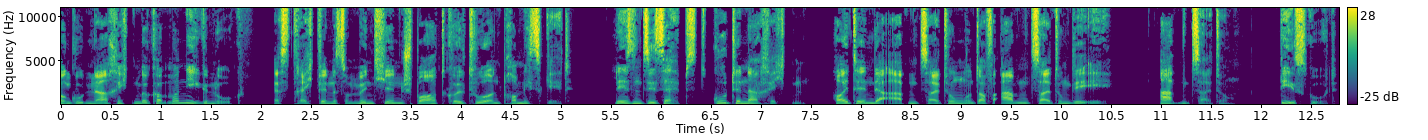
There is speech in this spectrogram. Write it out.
Von guten Nachrichten bekommt man nie genug. Erst recht, wenn es um München, Sport, Kultur und Promis geht. Lesen Sie selbst gute Nachrichten. Heute in der Abendzeitung und auf abendzeitung.de. Abendzeitung. Die ist gut.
